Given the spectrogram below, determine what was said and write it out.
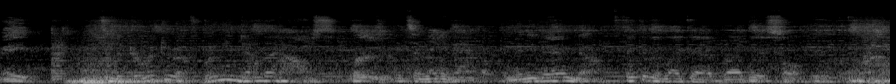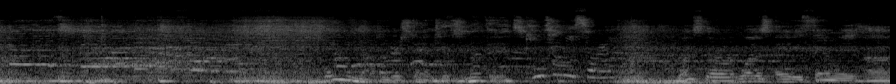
Baby. From the director of Bringing Down the House, What is it? It's a minivan. A minivan? No. Think of it like a Bradley assault vehicle. they may not understand his methods, Can you tell me a story? Once there was a family of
